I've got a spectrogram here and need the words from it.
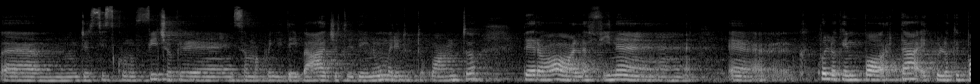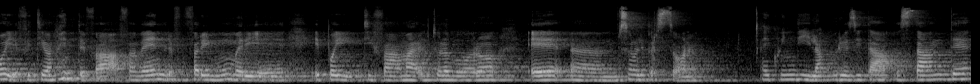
um, gestisco un ufficio che insomma quindi dei budget, dei numeri e tutto quanto, però alla fine eh, quello che importa e quello che poi effettivamente fa, fa vendere, fa fare i numeri e, e, poi ti fa amare il tuo lavoro è, um, sono le persone e quindi la curiosità costante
